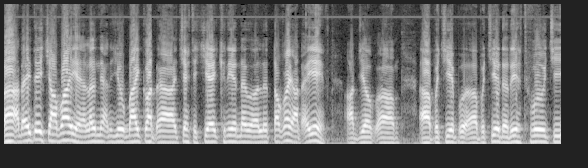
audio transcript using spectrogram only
បាទអត់អីទេចប់ហើយឥឡូវអ្នកនយោបាយគាត់ចេះតែជែកគ្នានៅលើតុកហើយអត់អីទេអត់យកប្រជាប្រជានរាជធ្វើជា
